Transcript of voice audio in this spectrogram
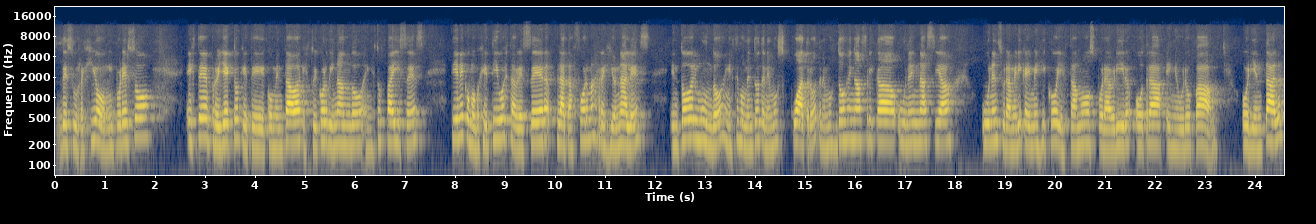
de su región. Y por eso este proyecto que te comentaba que estoy coordinando en estos países tiene como objetivo establecer plataformas regionales en todo el mundo. En este momento tenemos cuatro, tenemos dos en África, una en Asia, una en Sudamérica y México y estamos por abrir otra en Europa Oriental.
